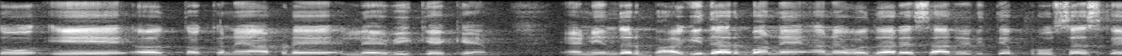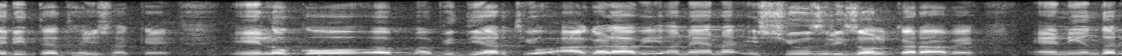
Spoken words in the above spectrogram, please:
તો એ તકને આપણે લેવી કે કેમ? એની અંદર ભાગીદાર બને અને વધારે સારી રીતે પ્રોસેસ કઈ રીતે થઈ શકે? એ લોકો વિદ્યાર્થીઓ આગળ આવી અને એના ઇસ્યુઝ રિઝોલ્વ કરાવે. એની અંદર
